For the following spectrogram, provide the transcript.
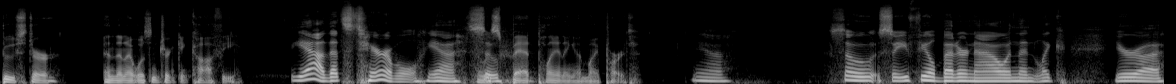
booster, and then I wasn't drinking coffee. Yeah, that's terrible. Yeah. It so was bad planning on my part. Yeah. So so you feel better now and then like you're uh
